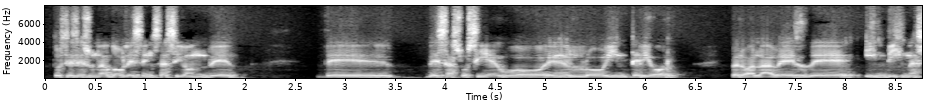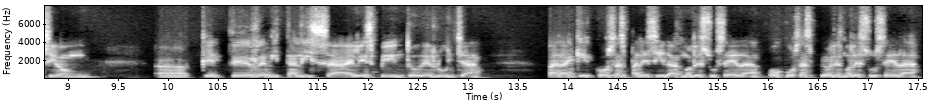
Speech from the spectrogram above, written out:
entonces es una doble sensación de, desasosiego en lo interior, pero a la vez de indignación ah, que te revitaliza el espíritu de lucha para que cosas parecidas no le sucedan o cosas peores no le suceda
